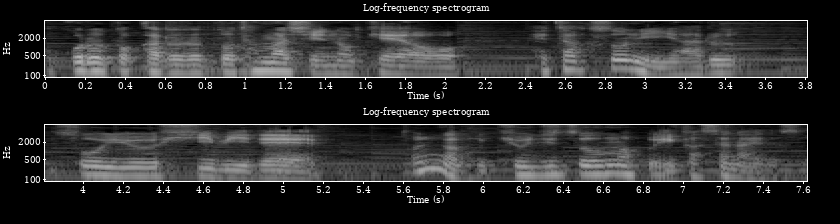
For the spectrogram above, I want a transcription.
心と体と魂のケアを下手くそにやる、そういう日々で、とにかく休日をうまく活かせないです。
